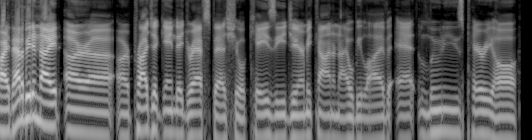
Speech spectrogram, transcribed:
All right, that'll be tonight. Our uh, our Project Game Day draft special. KZ, Jeremy Conn, and I will be live at Looney's Perry Hall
